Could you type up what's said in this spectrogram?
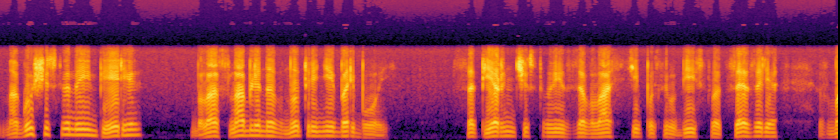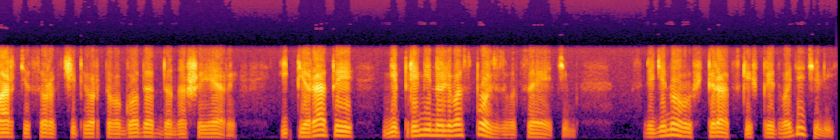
Могущественная империя была ослаблена внутренней борьбой, соперничеством из-за власти после убийства Цезаря в марте 44 года до нашей эры, и пираты не преминули воспользоваться этим – Среди новых пиратских предводителей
